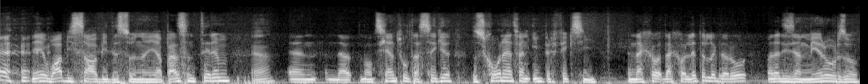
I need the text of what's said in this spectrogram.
Nee, wabi sabi, dat is zo'n Japanse term. Ja? En, en dat, maar het schijnt wil dat zeggen de schoonheid van imperfectie. En dat gaat, dat gaat letterlijk daarover, maar dat is dan meer over zo,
